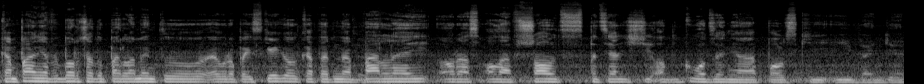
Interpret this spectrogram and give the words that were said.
Kampania wyborcza do Parlamentu Europejskiego Katarzyna Barley oraz Olaf Scholz, specjaliści od głodzenia Polski i Węgier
